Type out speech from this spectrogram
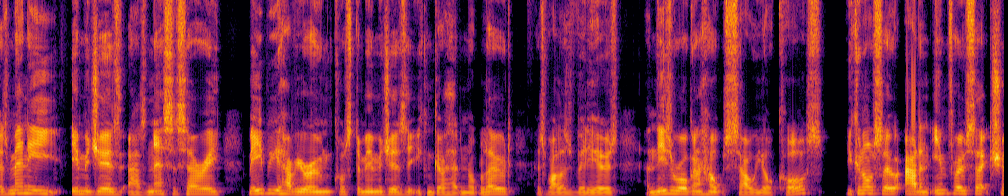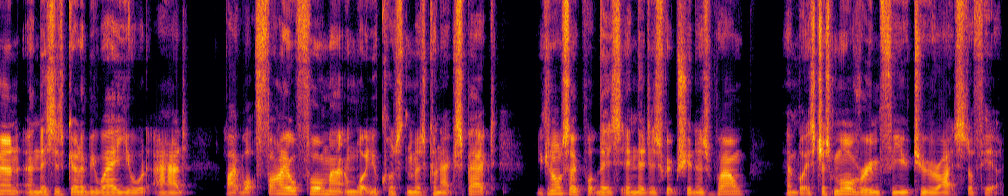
as many images as necessary. Maybe you have your own custom images that you can go ahead and upload, as well as videos, and these are all going to help sell your course. You can also add an info section, and this is going to be where you would add like what file format and what your customers can expect. You can also put this in the description as well, and but it's just more room for you to write stuff here.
